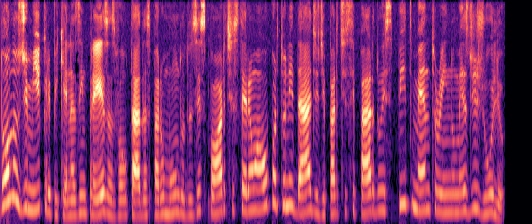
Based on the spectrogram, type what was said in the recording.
Donos de micro e pequenas empresas voltadas para o mundo dos esportes terão a oportunidade de participar do Speed Mentoring no mês de julho.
